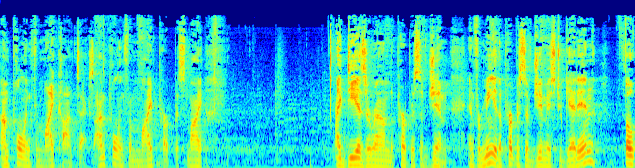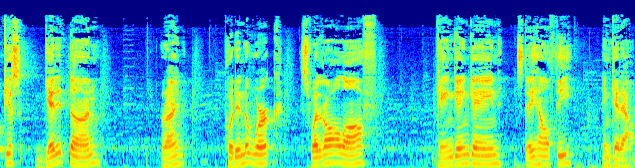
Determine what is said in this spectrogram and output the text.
I'm pulling from my context, I'm pulling from my purpose, my ideas around the purpose of gym. And for me, the purpose of gym is to get in, focus, get it done, right? Put into work, sweat it all off, gain, gain, gain, stay healthy, and get out.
